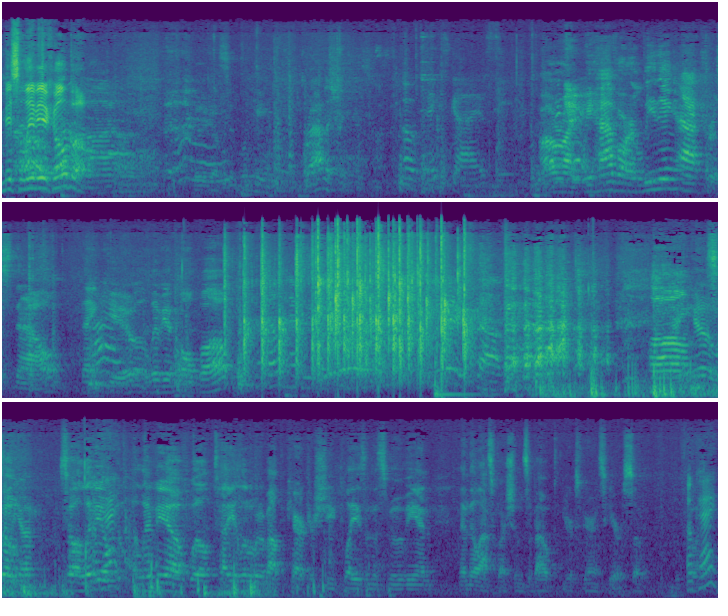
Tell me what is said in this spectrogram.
Miss Olivia Culpo. Ravishing. Oh, thanks, guys. All right, we have our leading actress now. Thank you, Olivia Culpo. Um, There you go, so, Olivia. so Olivia, Okay. Olivia will tell you a little bit about the character she plays in this movie, and then they'll ask questions about your experience here. So. Okay,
